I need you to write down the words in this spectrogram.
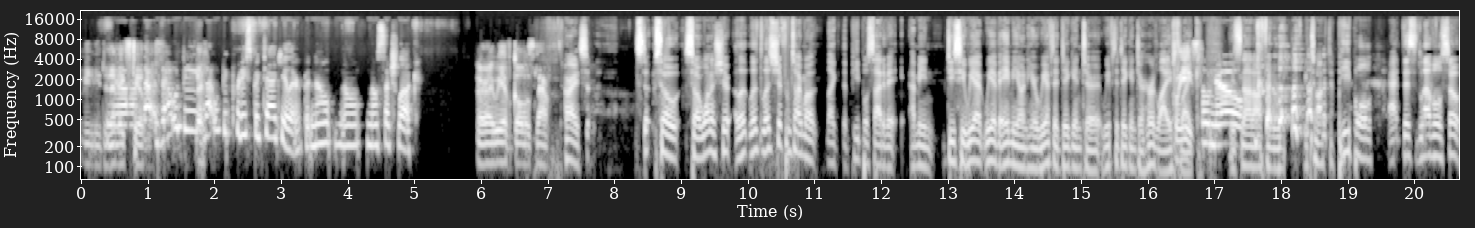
Me neither. Yeah, that makes two. That, that would be that would be pretty spectacular, but no, no, no such luck. All right, we have goals now. All right, so so so, so I want to shift. Let, let, let's shift from talking about like the people side of it, I mean, DC, we have we have Amy on here. We have to dig into we have to dig into her life. Please. Like, oh no, it's not often we, we, talk to people at this level. So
